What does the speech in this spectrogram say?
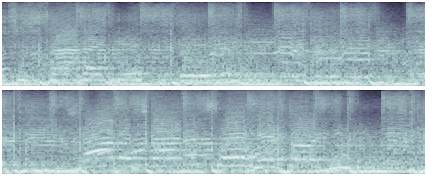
아주 사랑했어 차로 차로 새버린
